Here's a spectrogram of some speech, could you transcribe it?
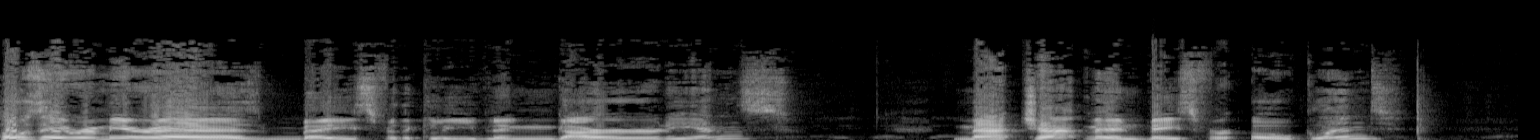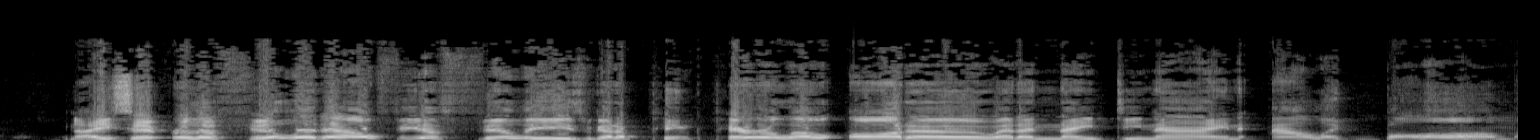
Jose Ramirez, base for the Cleveland Guardians. Matt Chapman, base for Oakland. Nice hit for the Philadelphia Phillies. We got a pink parallel auto at a 99. Alec Bohm.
